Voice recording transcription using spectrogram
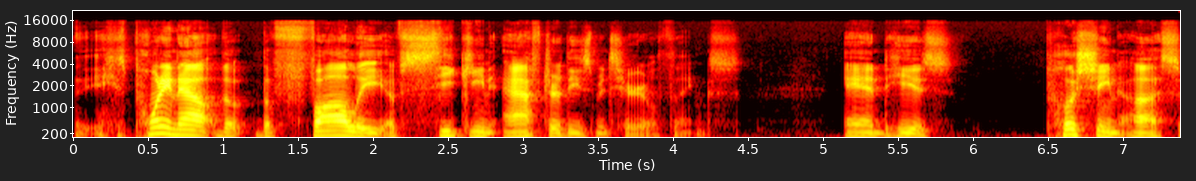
he's pointing out the, the folly of seeking after these material things. And he is pushing us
